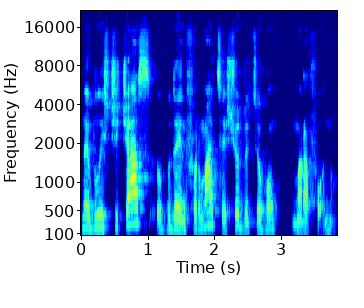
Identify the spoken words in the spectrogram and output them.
Найближчий час буде інформація щодо цього марафону.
